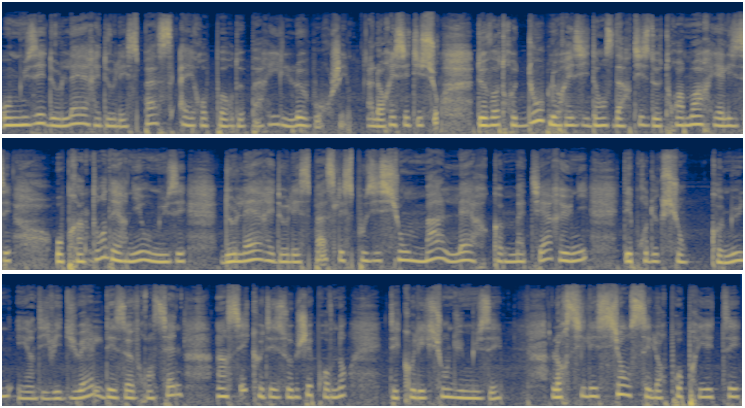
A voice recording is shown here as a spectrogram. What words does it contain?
au musée de l'air et de l'espace aéroport de Paris, Le Bourget. Alors, restitution de votre double résidence d'artiste de trois mois réalisée au printemps dernier au musée de l'air et de l'espace, l'exposition MA, l'air comme matière réunit des productions communes et individuelles, des œuvres anciennes, ainsi que des objets provenant des collections du musée. Alors si les sciences et leurs propriétés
